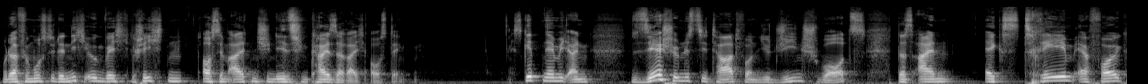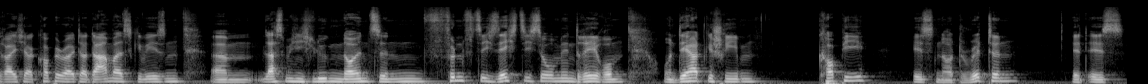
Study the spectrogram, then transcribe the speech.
und dafür musst du dir nicht irgendwelche Geschichten aus dem alten chinesischen Kaiserreich ausdenken. Es gibt nämlich ein sehr schönes Zitat von Eugene Schwartz, das ein extrem erfolgreicher Copywriter damals gewesen. Ähm, lass mich nicht lügen, 1950, 60 so um den Dreh rum. Und der hat geschrieben, Copy is not written, it is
